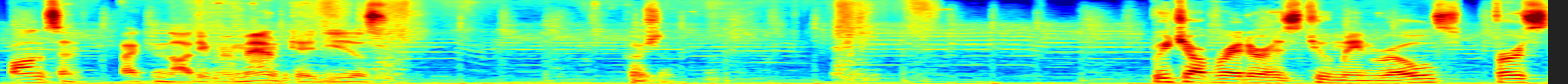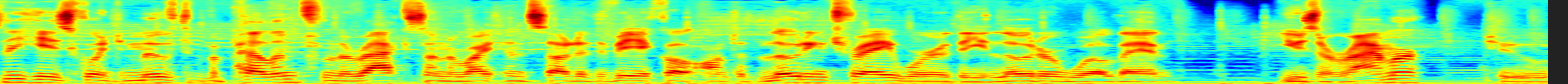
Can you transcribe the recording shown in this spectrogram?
sponson. In fact, not even mounted, you just cushion. Breech operator has two main roles. Firstly, he is going to move the propellant from the racks on the right hand side of the vehicle onto the loading tray where the loader will then use a rammer to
